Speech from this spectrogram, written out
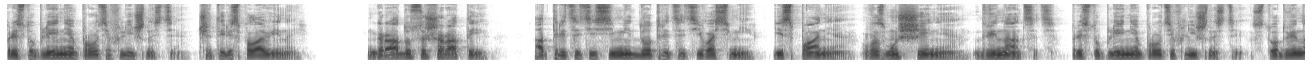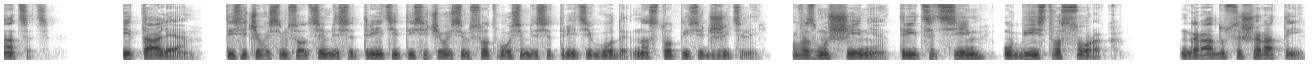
Преступление против личности, 4,5. Градусы широты, от 37 до 38. Испания, возмущение, 12. Преступление против личности, 112. Италия, 1873-1883 годы на 100 тысяч жителей. Возмущение – 37, убийство – 40. Градусы широты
